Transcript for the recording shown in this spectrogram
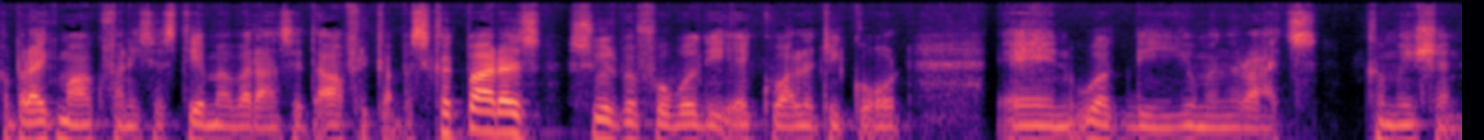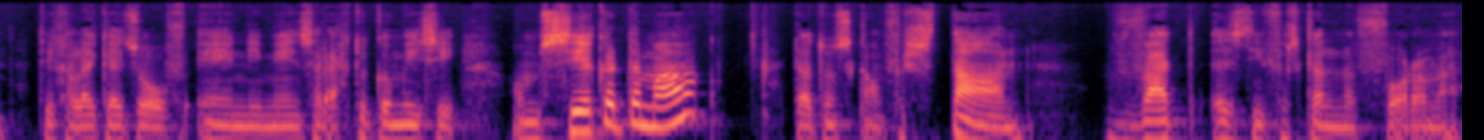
gebruik maak van die sisteme wat in Suid-Afrika beskikbaar is, soos byvoorbeeld die Equality Court en ook die Human Rights Commission, die Gelykheidshof en die Menseregte Kommissie om seker te maak dat ons kan verstaan wat is die verskillende forme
